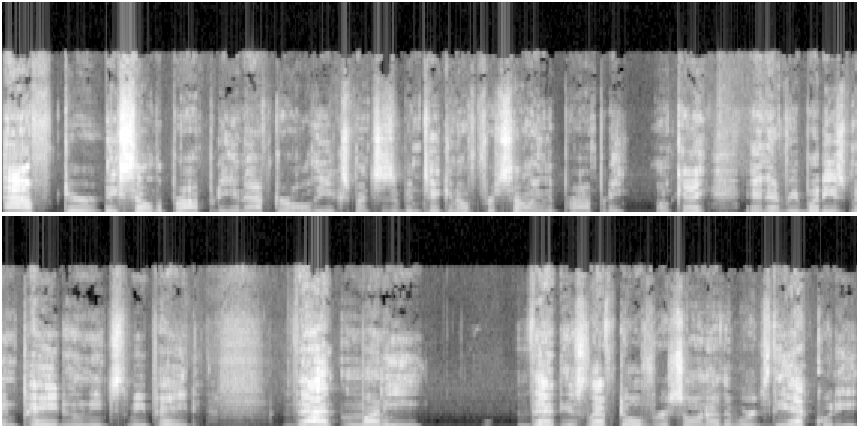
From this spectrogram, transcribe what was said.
after they sell the property and after all the expenses have been taken out for selling the property, okay, and everybody's been paid who needs to be paid, that money that is left over, so in other words, the equity,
